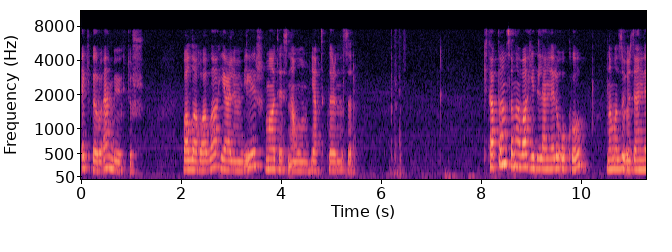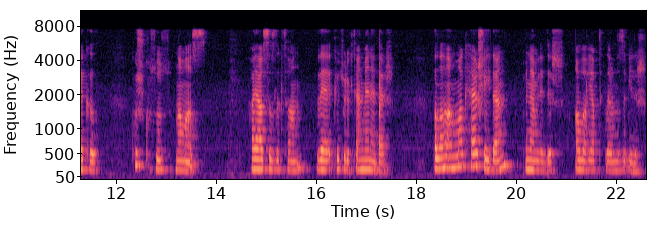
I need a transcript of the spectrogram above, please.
ekberu en büyüktür. Vallahu Allah yerlemi bilir, ma tesnaun yaptıklarınızı. Kitaptan sana vahyedilenleri oku, namazı özenle kıl. Kuşkusuz namaz, hayasızlıktan ve kötülükten men eder. Allah'ı anmak her şeyden önemlidir. Allah yaptıklarınızı bilir.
